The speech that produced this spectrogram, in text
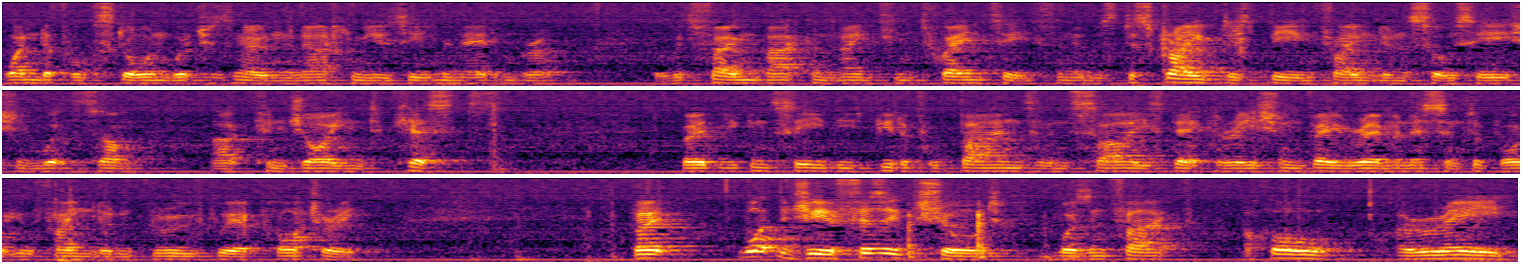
wonderful stone, which is now in the National Museum in Edinburgh, it was found back in the 1920s, and it was described as being found in association with some uh, conjoined kists. But you can see these beautiful bands and size decoration, very reminiscent of what you'll find on grooved ware pottery. But what the geophysics showed was, in fact, a whole array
